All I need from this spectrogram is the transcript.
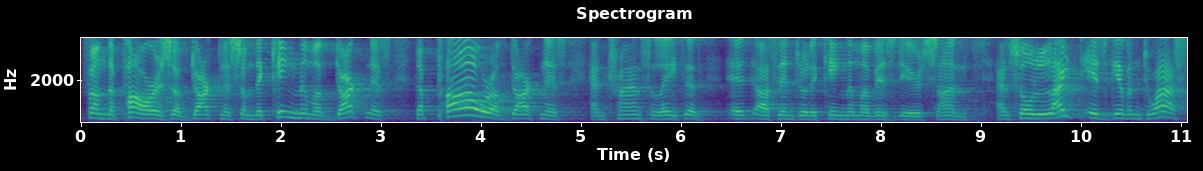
from the powers of darkness, from the kingdom of darkness, the power of darkness, and translated us into the kingdom of his dear Son. And so light is given to us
